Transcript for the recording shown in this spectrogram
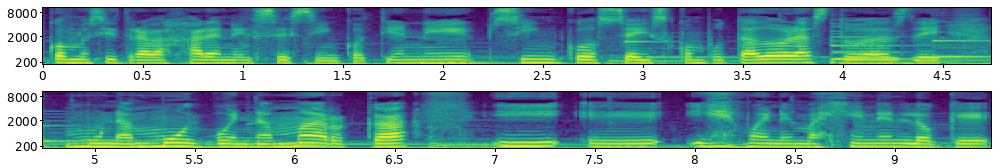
como si trabajara en el C5. Tiene cinco o seis computadoras, todas de una muy buena marca y, eh, y bueno, imaginen lo que,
